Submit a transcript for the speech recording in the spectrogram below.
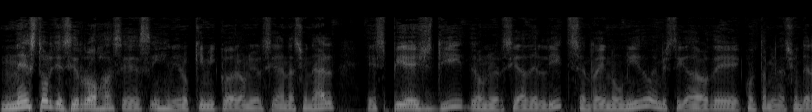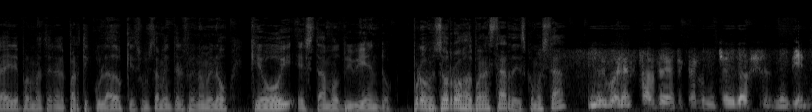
Néstor Yesir Rojas es ingeniero químico de la Universidad Nacional, es PhD de la Universidad de Leeds en Reino Unido, investigador de contaminación del aire por material particulado, que es justamente el fenómeno que hoy estamos viviendo. Profesor Rojas, buenas tardes, ¿cómo está? Muy buenas tardes, Ricardo, muchas gracias, muy bien.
